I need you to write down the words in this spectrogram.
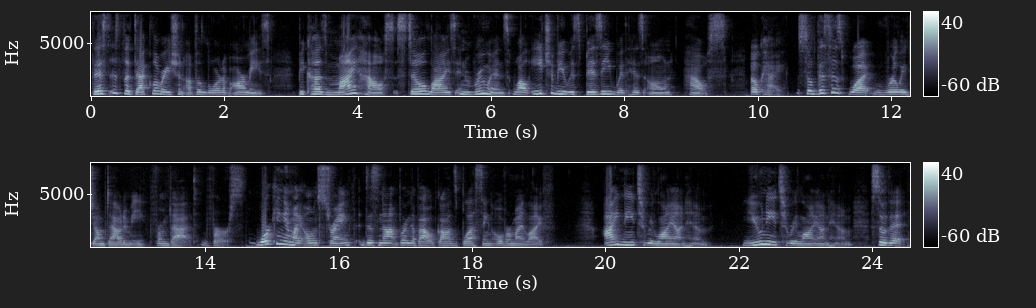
This is the declaration of the Lord of armies because my house still lies in ruins while each of you is busy with his own house. Okay, so this is what really jumped out at me from that verse. Working in my own strength does not bring about God's blessing over my life. I need to rely on Him. You need to rely on Him so that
